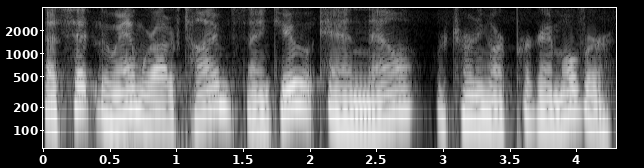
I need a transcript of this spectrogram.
That's it, Luann. We're out of time. Thank you. And now we're turning our program over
